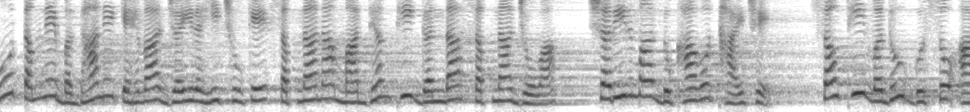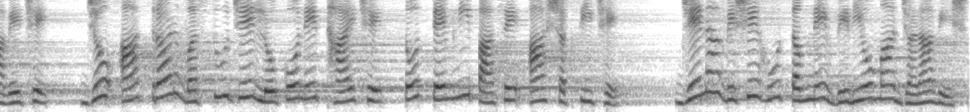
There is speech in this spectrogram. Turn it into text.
હું તમને બધાને કહેવા જઈ રહી છું કે સપનાના માધ્યમથી ગંદા સપના જોવા, શરીરમાં દુખાવો થાય છે. સૌથી વધુ ગુસ્સો આવે છે. જો આ ત્રણ વસ્તુ જે લોકોને થાય છે, તો તેમની પાસે આ શક્તિ છે. જેના વિશે હું તમને વિડીયોમાં જણાવીશ.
